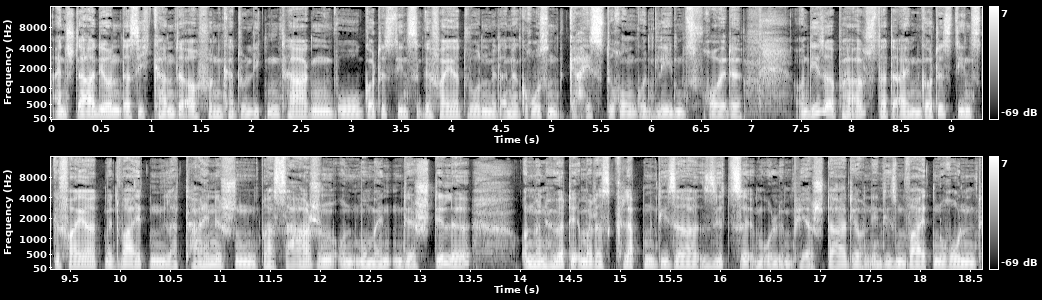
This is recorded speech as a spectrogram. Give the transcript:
Ein Stadion, das ich kannte auch von Katholikentagen, wo Gottesdienste gefeiert wurden mit einer großen Begeisterung und Lebensfreude. Und dieser Papst hatte einen Gottesdienst gefeiert mit weiten lateinischen Passagen und Momenten der Stille und man hörte immer das Klappen dieser Sitze im Olympiastadion in diesem weiten Rund.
